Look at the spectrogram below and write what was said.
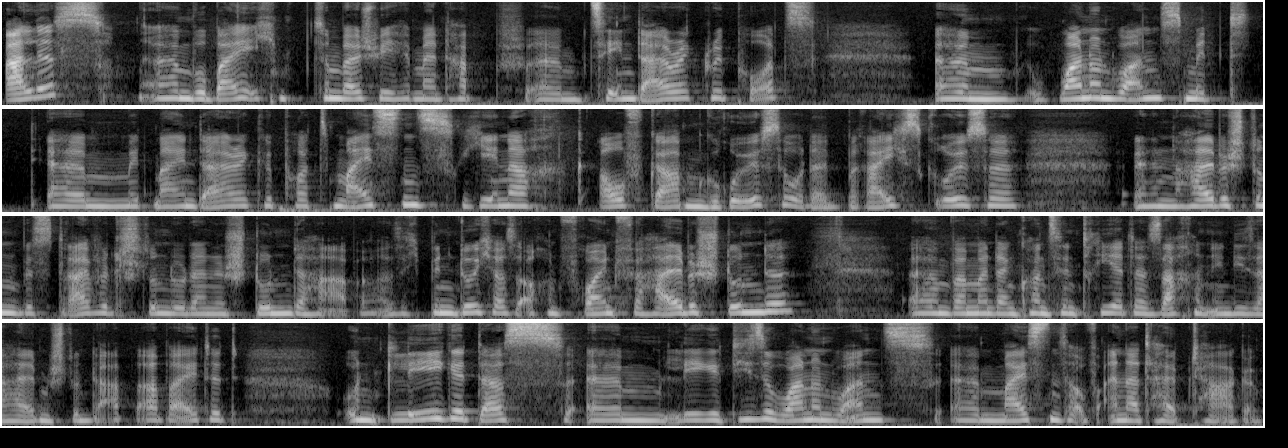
alles, ähm, wobei ich zum Beispiel, ich habe ähm, zehn Direct Reports, ähm, One-on-Ones mit ähm, mit meinen Direct Reports meistens je nach Aufgabengröße oder Bereichsgröße eine halbe Stunde bis dreiviertel Stunde oder eine Stunde habe. Also ich bin durchaus auch ein Freund für halbe Stunde, ähm, weil man dann konzentrierte Sachen in dieser halben Stunde abarbeitet und lege das, ähm, lege diese One-on-Ones äh, meistens auf anderthalb Tage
